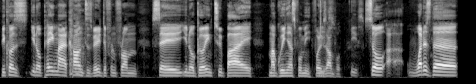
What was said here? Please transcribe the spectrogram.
because you know paying my account is very different from, say, you know, going to buy magwinyas for me, for example. yes So, uh, what is the?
